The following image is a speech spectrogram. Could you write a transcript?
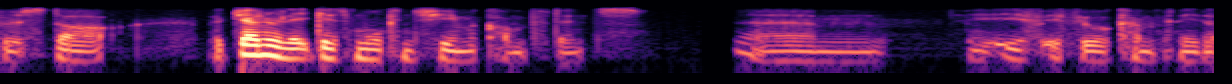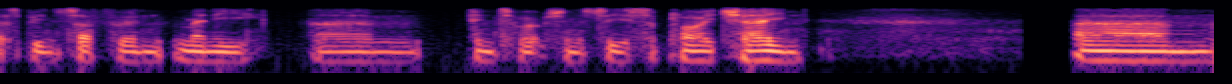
for a start. But generally, it gives more consumer confidence. Um, if, if you're a company that's been suffering many um, interruptions to your supply chain, um,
